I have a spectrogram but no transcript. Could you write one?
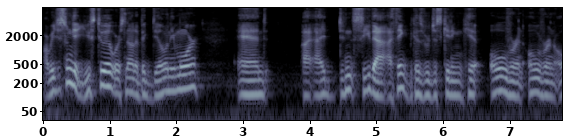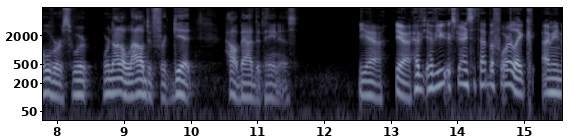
are we just gonna get used to it where it's not a big deal anymore? And I, I didn't see that. I think because we're just getting hit over and over and over, so we're we're not allowed to forget how bad the pain is. Yeah, yeah. Have have you experienced that before? Like, I mean,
